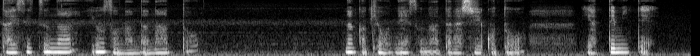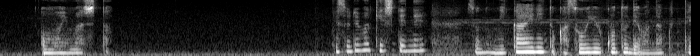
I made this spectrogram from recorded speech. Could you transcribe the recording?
大切な要素なんだなとなんか今日ねその新しいことをやってみて思いました。でそれは決してねその見返りとかそういうことではなくて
